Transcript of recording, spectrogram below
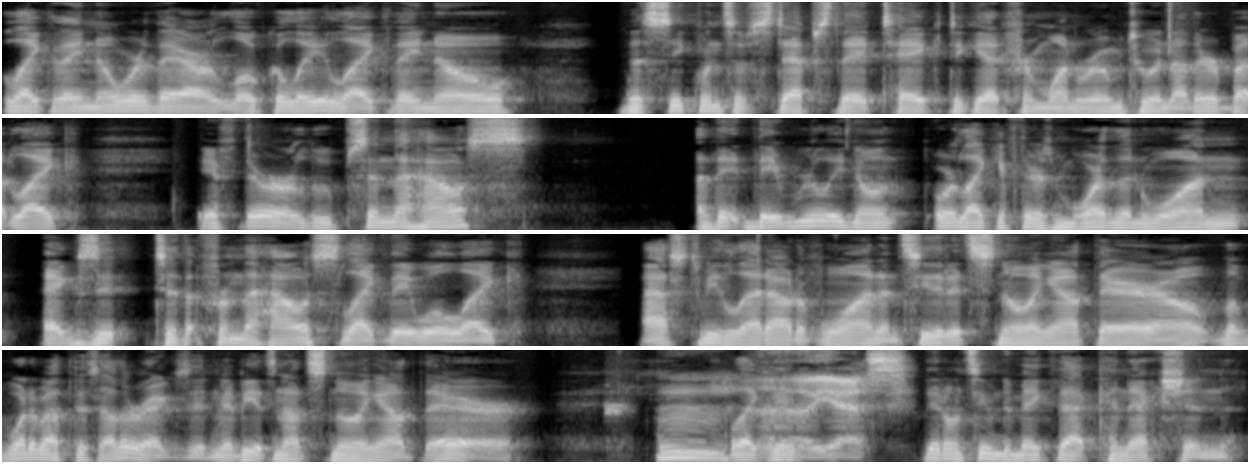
like they know where they are locally, like they know the sequence of steps they take to get from one room to another, but like if there are loops in the house, uh, they they really don't or like if there's more than one exit to the from the house, like they will like ask to be let out of one and see that it's snowing out there. Oh, what about this other exit? Maybe it's not snowing out there. Like oh, they, yes. they don't seem to make that connection.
